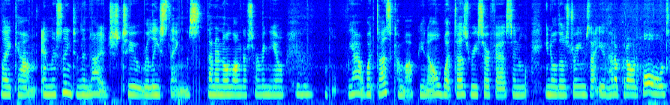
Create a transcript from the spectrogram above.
Like, um, and listening to the nudge to release things that are no longer serving you. mm-hmm. yeah, what does come up, you know, what does resurface, and you know those dreams that you had to put on hold,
